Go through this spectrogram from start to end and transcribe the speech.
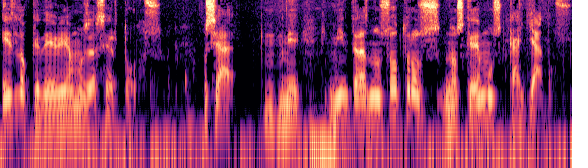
es lo que deberíamos hacer todos. O sea, mientras nosotros nos quedemos callados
